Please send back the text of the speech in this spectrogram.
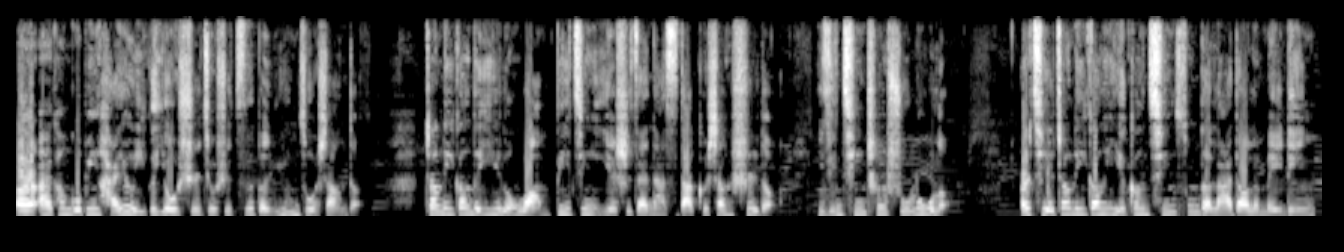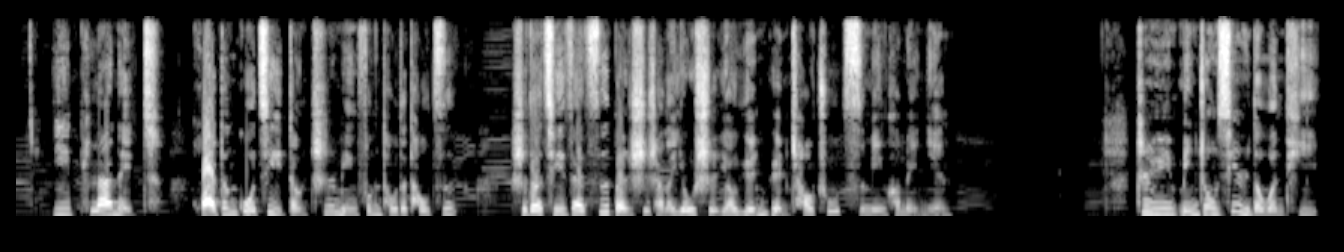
而爱康国宾还有一个优势，就是资本运作上的。张黎刚的翼龙网毕竟也是在纳斯达克上市的，已经轻车熟路了。而且张黎刚也更轻松地拉到了美林、e Planet。华登国际等知名风投的投资，使得其在资本市场的优势要远远超出慈铭和美年。至于民众信任的问题，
